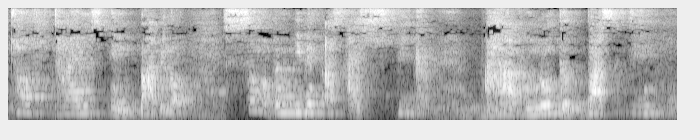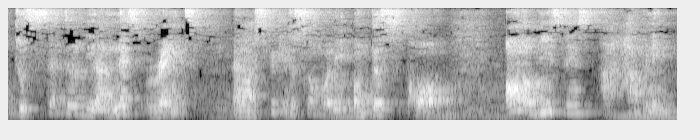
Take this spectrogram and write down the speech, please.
tough times in Babylon. Some of them, even as I speak, have no capacity to settle their next rent. And I'm speaking to somebody on this call. All of these things are happening,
